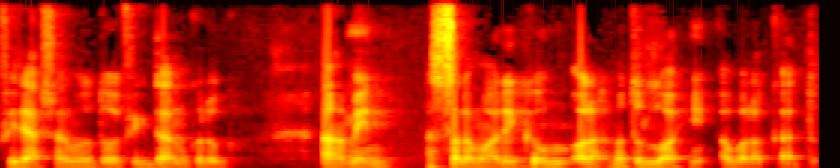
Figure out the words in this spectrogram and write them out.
ফিরে আসার মতো তৌফিক দান করুক। আমিন। আসসালামু আলাইকুম রহমতুল্লাহি আবরাকাতু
